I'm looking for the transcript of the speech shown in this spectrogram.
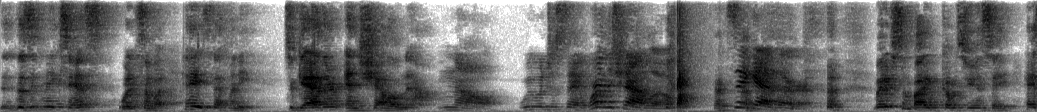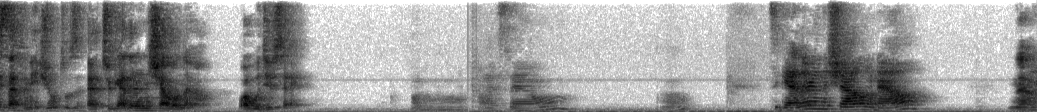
it does it make sense when somebody, hey Stephanie, together and shallow now? No. We would just say, we're in the shallow. Together. But if somebody comes to you and say, hey Stephanie, juntos, uh, together and shallow now, what would you say? Um, I say, oh. oh. Together in the shallow now? No,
